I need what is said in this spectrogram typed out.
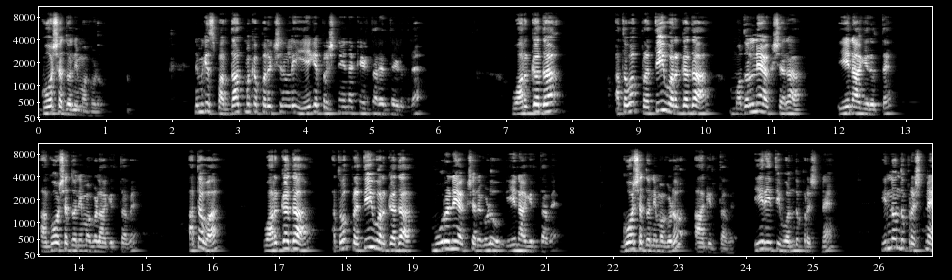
ಘೋಷ ಧ್ವನಿಮಗಳು ನಿಮಗೆ ಸ್ಪರ್ಧಾತ್ಮಕ ಪರೀಕ್ಷೆಯಲ್ಲಿ ಹೇಗೆ ಪ್ರಶ್ನೆಯನ್ನ ಕೇಳ್ತಾರೆ ಅಂತ ಹೇಳಿದ್ರೆ ವರ್ಗದ ಅಥವಾ ಪ್ರತಿ ವರ್ಗದ ಮೊದಲನೇ ಅಕ್ಷರ ಏನಾಗಿರುತ್ತೆ? ಅಘೋಷ ಧ್ವನಿಮಗಳಾಗಿರ್ತವೆ. ಅಥವಾ ವರ್ಗದ ಅಥವಾ ಪ್ರತಿ ವರ್ಗದ ಮೂರನೇ ಅಕ್ಷರಗಳು ಏನಾಗಿರ್ತವೆ? ಘೋಷ ಧ್ವನಿಮಗಳು ಆಗಿರ್ತವೆ. ಈ ರೀತಿ ಒಂದು ಪ್ರಶ್ನೆ. ಇನ್ನೊಂದು ಪ್ರಶ್ನೆ,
